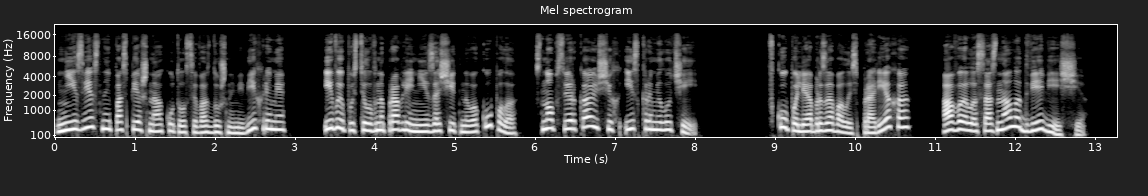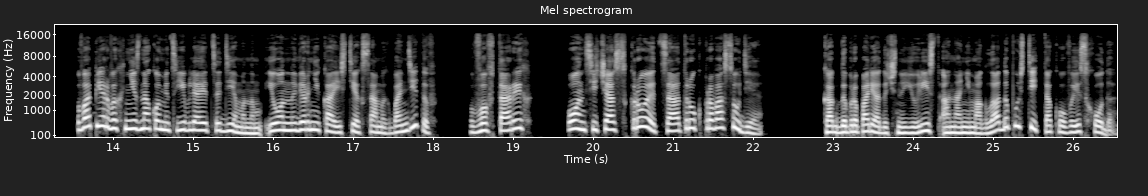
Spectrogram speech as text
Неизвестный поспешно окутался воздушными вихрями и выпустил в направлении защитного купола сноп сверкающих искрами лучей. В куполе образовалась прореха, а Вэл осознала две вещи. Во-первых, незнакомец является демоном, и он наверняка из тех самых бандитов. Во-вторых, он сейчас скроется от рук правосудия. Как добропорядочный юрист она не могла допустить такого исхода.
